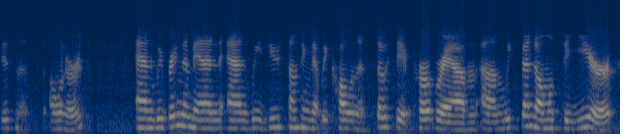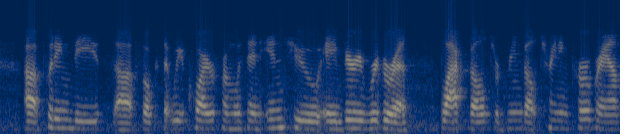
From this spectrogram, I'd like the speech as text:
business owners. And we bring them in and we do something that we call an associate program. Um, we spend almost a year uh, putting these uh, folks that we acquire from within into a very rigorous black belt or green belt training program.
